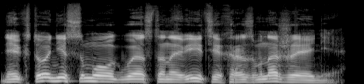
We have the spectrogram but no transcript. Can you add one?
никто не смог бы остановить их размножение.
